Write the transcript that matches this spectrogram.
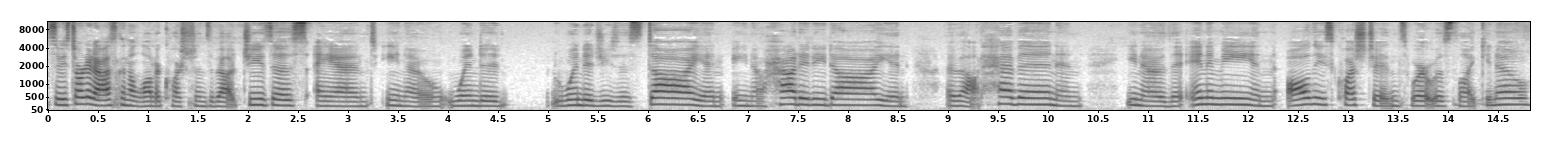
so he started asking a lot of questions about Jesus and, you know, when did when did Jesus die and you know how did he die and about heaven and you know, the enemy and all these questions where it was like, you know,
